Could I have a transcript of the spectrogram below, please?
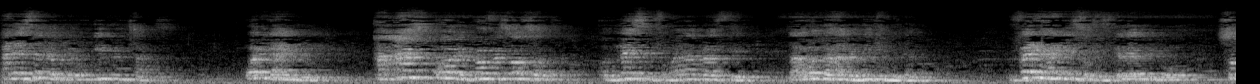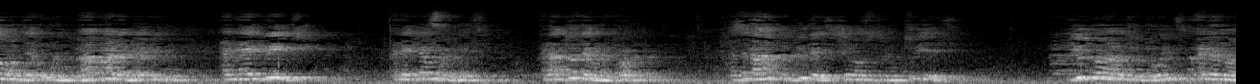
And they said, okay, we'll give you chance. What did I do? I asked all the professors of, of medicine from Anambra State I want to have a meeting with them. Very highly sophisticated people, some of them went Harvard and everything, and they agreed. And they came for a meeting. And I told them my problem. I said, I have to do the teaching hospital in two years. You know how to do it, I don't know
